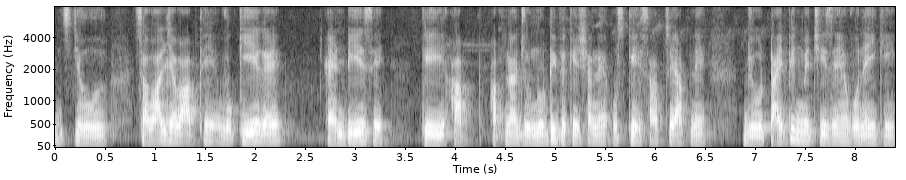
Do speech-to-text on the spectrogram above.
जो सवाल जवाब थे, वो किए गए एन से कि आप अपना जो नोटिफिकेशन है, उसके हिसाब से आपने जो टाइपिंग में चीज़ें हैं, वो नहीं की।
